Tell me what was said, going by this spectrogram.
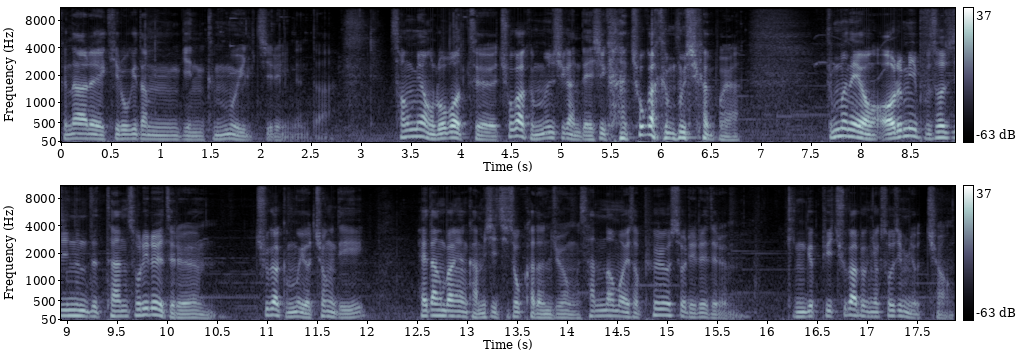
그날의 기록이 담긴 근무 일지를 읽는다 성명 로버트 초과 근무 시간 4시간 초과 근무 시간 뭐야 근무 내용 얼음이 부서지는 듯한 소리를 들음 추가 근무 요청 뒤 해당 방향 감시 지속하던 중 산 너머에서 표요 소리를 들음 긴급히 추가 병력 소집 요청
